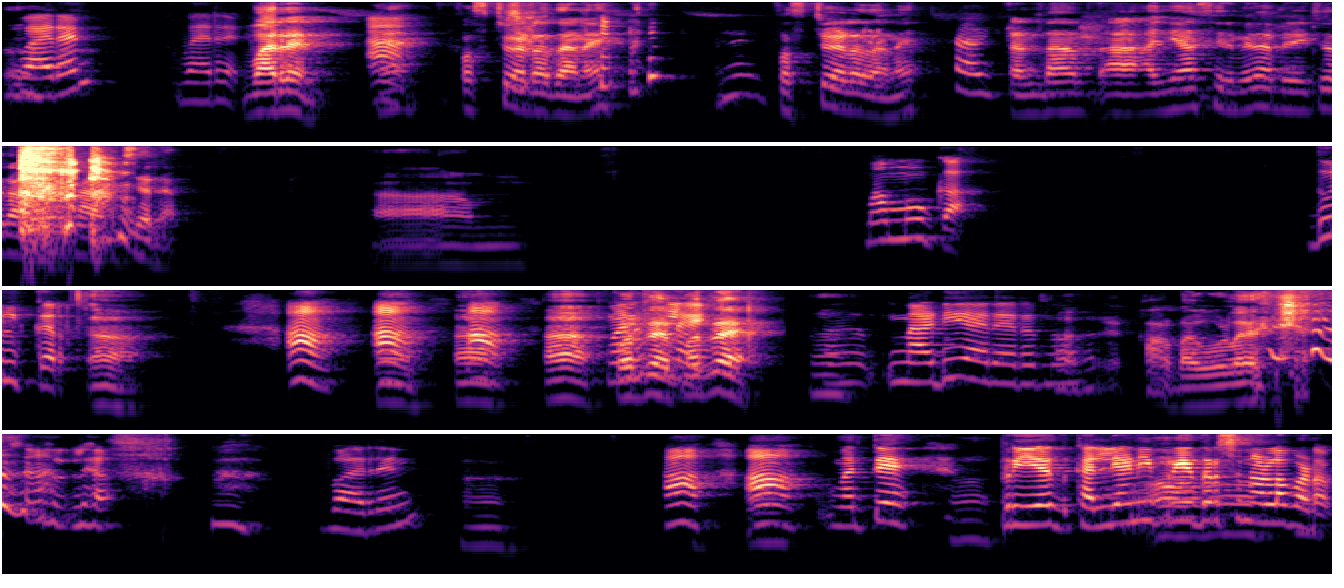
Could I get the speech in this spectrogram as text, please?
വരൻ. വരൻ. വരൻ. ഫസ്റ്റ് കേട്ടതാണേ ഫസ്റ്റ് കേട്ടതാണേ രണ്ടാം ഞാൻ സിനിമയിൽ അഭിനയിച്ച ഒരാളെ കാണിച്ചു തരാം. മമ്മൂക്ക. ദുൽഖർ. ആ. ആ ആ ആ പോട്ടെ ആ, നടി ആരായിരുന്നു? കടവുളെ. അല്ല. വരൻ. ആ, ആ മറ്റേ പ്രിയ കല്യാണി പ്രിയദർശനുള്ള പടം.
